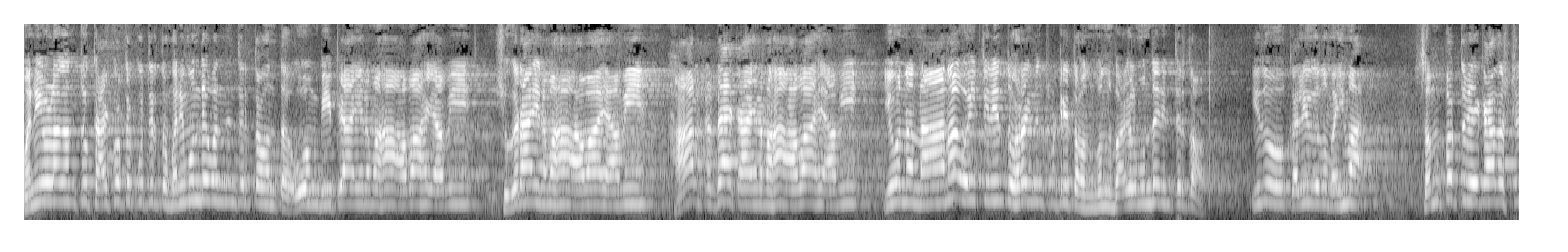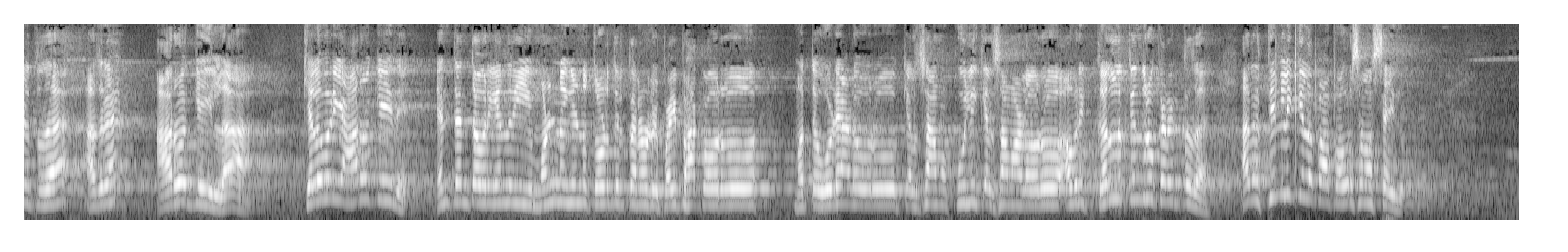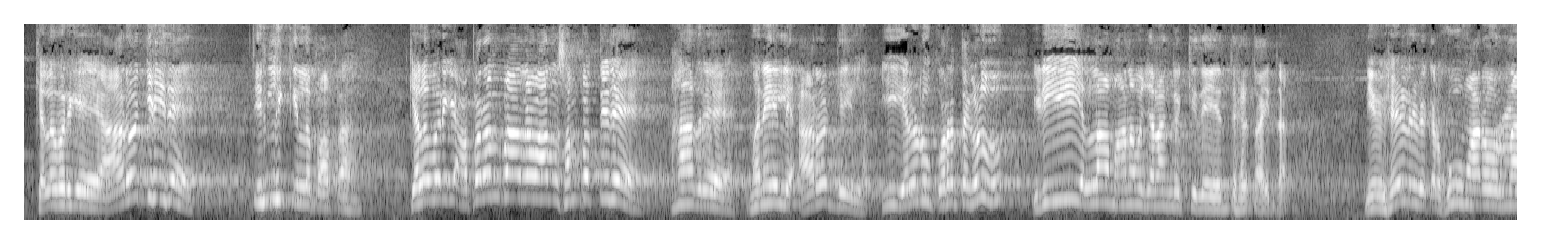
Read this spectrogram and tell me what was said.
ಮನೆಯೊಳಗಂತೂ ಕಾಯ್ಕೋತ ಕೂತಿರ್ತಾವೆ, ಮನೆ ಮುಂದೆ ಬಂದು ನಿಂತಿರ್ತಾವಂತ ಓಂ ಬಿ ಪಿ ಆಯ ನಮಃ ಅವಾಹಯಾಮಿ ಶುಗರಾಯ ನಮಃ ಅವಾಹಯಾಮಿ ಹಾರ್ಟ್ ಅಟ್ಯಾಕ್ ಆಯ ನಮಃ ಅವಾಹಯಾಮಿ ಇವನ್ನ ನಾನಾ ಒಯ್ತೀನಿ ಅಂತ ಹೊರಗೆ ನಿಂತುಬಿಟ್ಟಿರ್ತಾವೆ, ಒಂದು ಮುಂದೆ ಬಾಗಿಲು ಮುಂದೆ ನಿಂತಿರ್ತಾವೆ. ಇದು ಕಲಿಯುಗದ ಮಹಿಮಾ. ಸಂಪತ್ತು ಬೇಕಾದಷ್ಟು ಇರ್ತದೆ, ಆದರೆ ಆರೋಗ್ಯ ಇಲ್ಲ. ಕೆಲವರಿಗೆ ಆರೋಗ್ಯ ಇದೆ. ಎಂತೆಂಥವ್ರಿಗೆ ಅಂದರೆ ಈ ಮಣ್ಣು ಗಿಣ್ಣು ತೋಡ್ತಿರ್ತಾರೆ ನೋಡ್ರಿ, ಪೈಪ್ ಹಾಕೋರು, ಮತ್ತು ಓಡಾಡೋರು, ಕೆಲಸ ಕೂಲಿ ಕೆಲಸ ಮಾಡೋರು, ಅವ್ರಿಗೆ ಕಲ್ಲು ತಿಂದರೂ ಕರಗ್ತದೆ ಆದರೆ ತಿನ್ನಲಿಕ್ಕಿಲ್ಲ ಪಾಪ, ಅವ್ರ ಸಮಸ್ಯೆ ಇದು. ಕೆಲವರಿಗೆ ಆರೋಗ್ಯ ಇದೆ ತಿನ್ನಲಿಕ್ಕಿಲ್ಲ ಪಾಪ. ಕೆಲವರಿಗೆ ಅಪರಂಪಾರವಾದ ಸಂಪತ್ತಿದೆ, ಆದರೆ ಮನೆಯಲ್ಲಿ ಆರೋಗ್ಯ ಇಲ್ಲ. ಈ ಎರಡು ಕೊರತೆಗಳು ಇಡೀ ಎಲ್ಲ ಮಾನವ ಜನಾಂಗಕ್ಕಿದೆ ಅಂತ ಹೇಳ್ತಾ ಇದ್ದಾರೆ. ನೀವು ಹೇಳ್ರಿ ಬೇಕಾದ್ರೆ ಹೂ ಮಾರೋರನ್ನ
